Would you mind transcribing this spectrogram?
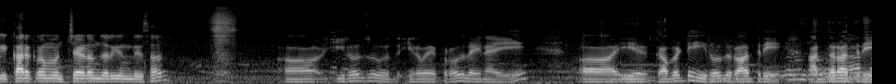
ఈ కార్యక్రమం చేయడం జరిగింది సార్? ఆ, ఈరోజు ఇరవై ఒక్క రోజులు అయినాయి కాబట్టి ఈరోజు రాత్రి అర్ధరాత్రి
